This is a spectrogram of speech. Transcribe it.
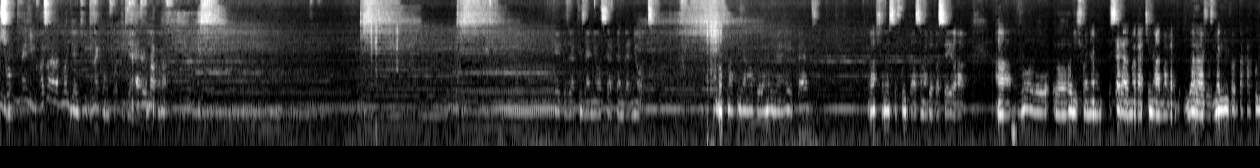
Sok menjünk haza, mondja, hogy ne komfort, 16 óra 47 perc. Lassan összefújta a szemetet a szél. A, a Volvo, hogy is mondjam, szereld magad, csináld magad, garázshoz megnyitottak, akkor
